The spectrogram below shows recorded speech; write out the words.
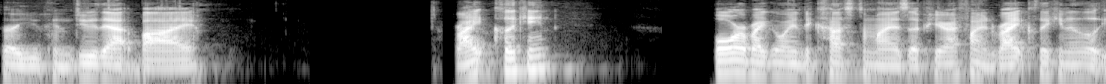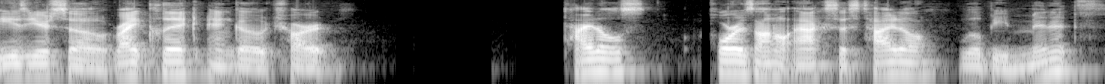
So you can do that by right clicking or by going to customize up here. I find right clicking a little easier, so right click and go chart titles. Horizontal axis title will be minutes.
